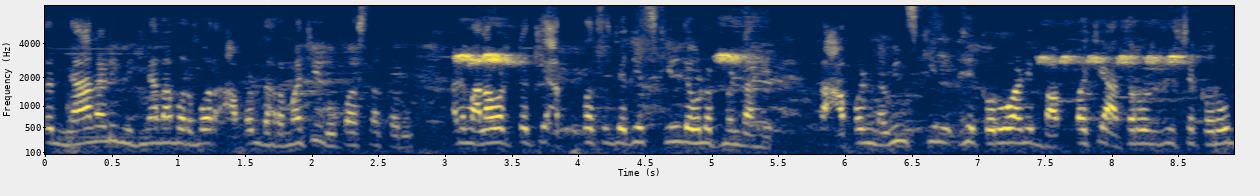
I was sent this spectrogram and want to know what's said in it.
तर ज्ञान आणि विज्ञानाबरोबर आपण धर्माची जोपासना करू. आणि मला वाटतं की आत्ताचं जे काही स्किल डेव्हलपमेंट आहे तर आपण नवीन स्किल हे करू आणि बाप्पाची आतरवृष्टी करून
